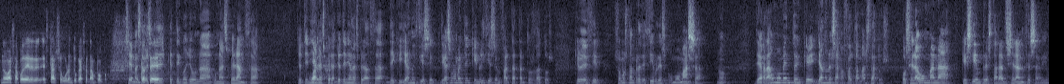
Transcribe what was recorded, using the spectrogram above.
no vas a poder estar seguro en tu casa tampoco. Sema, ¿sabes que, tengo yo una, una esperanza? Yo tenía, la yo tenía la esperanza de que ya no hiciesen, llegase un momento en que no hiciesen falta tantos datos. Quiero decir, somos tan predecibles como masa, ¿no? Llegará un momento en que ya no les haga falta más datos. ¿O será un maná que siempre estará, será necesario?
